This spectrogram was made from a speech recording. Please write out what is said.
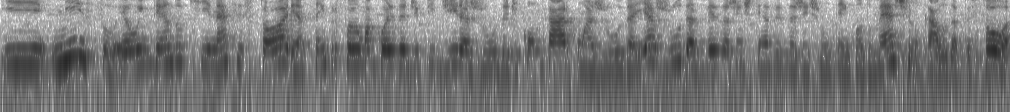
E nisso eu entendo que nessa história sempre foi uma coisa de pedir ajuda, de contar com ajuda. E ajuda, às vezes a gente tem, às vezes a gente não tem. Quando mexe no calo da pessoa,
